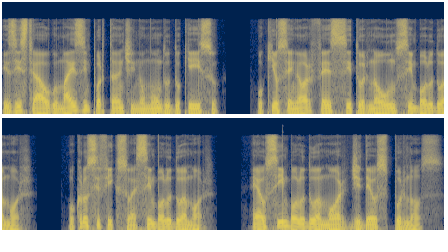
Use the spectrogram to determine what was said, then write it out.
Existe algo mais importante no mundo do que isso. O que o Senhor fez se tornou um símbolo do amor. O crucifixo é símbolo do amor. É o símbolo do amor de Deus por nós.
